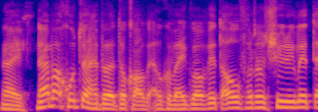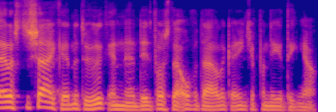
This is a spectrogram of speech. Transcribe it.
Nee. Nou, maar goed, daar hebben we het ook elke week wel weer over een jurylid ergens te zeiken natuurlijk. En uh, dit was daar overduidelijk eentje van die ja,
